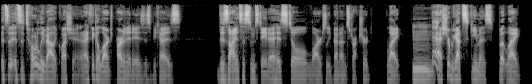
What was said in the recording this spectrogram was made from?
it's a it's a totally valid question, and I think a large part of it is is because design systems data has still largely been unstructured. Like Mm. Yeah, sure, we got schemas, but like,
